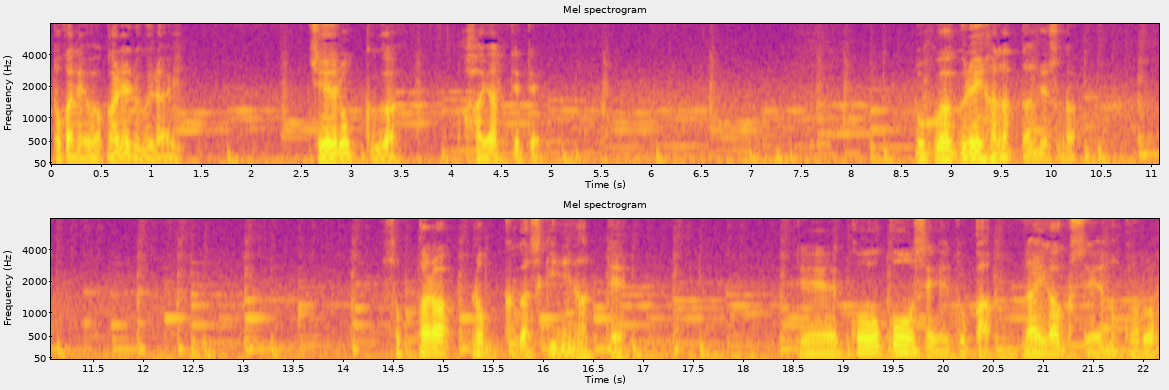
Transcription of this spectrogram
とかで分かれるぐらい J ロックが流行ってて。僕はグレイ派だったんですがそっからロックが好きになってで高校生とか大学生の頃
